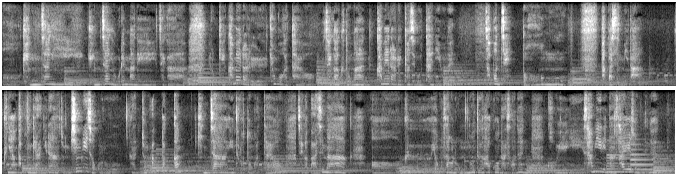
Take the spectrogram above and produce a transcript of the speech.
어, 굉장히 굉장히 오랜만에 제가 이렇게 카메라를 켠 것 같아요. 어, 제가 그동안 카메라를 켜지 못한 이유는 첫 번째 너무 바빴습니다. 그냥 바쁜 게 아니라 좀 심리적으로 좀 압박감, 긴장이 들었던 것 같아요. 제가 마지막 어, 그 영상을 업로드하고 나서는 거의 3일이나 4일 정도는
